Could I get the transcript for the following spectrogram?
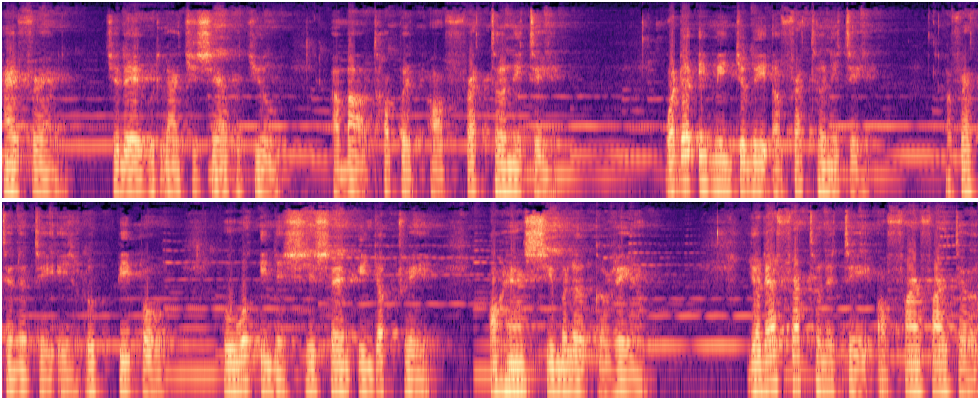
Hi friend, today would like to share with you about topic of fraternity. What does it mean to be a fraternity? A fraternity is group people who work in the same industry or have similar career. Your that fraternity of firefighter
